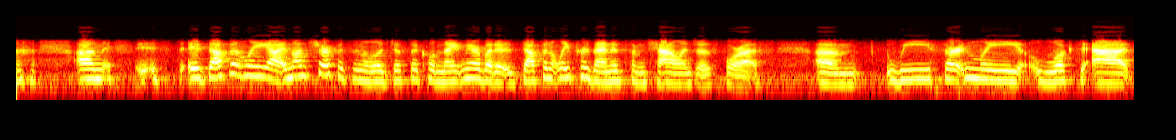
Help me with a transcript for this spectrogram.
um, it's it definitely. Uh, I'm not sure if it's in a logistical nightmare, but it definitely presented some challenges for us. Um, we certainly looked at,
